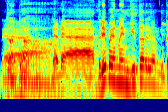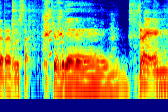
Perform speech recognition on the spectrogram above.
Dan- dadah. Dadah. Tadi pengen main gitar cuman gitarnya rusak. Jeng. Jeng.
